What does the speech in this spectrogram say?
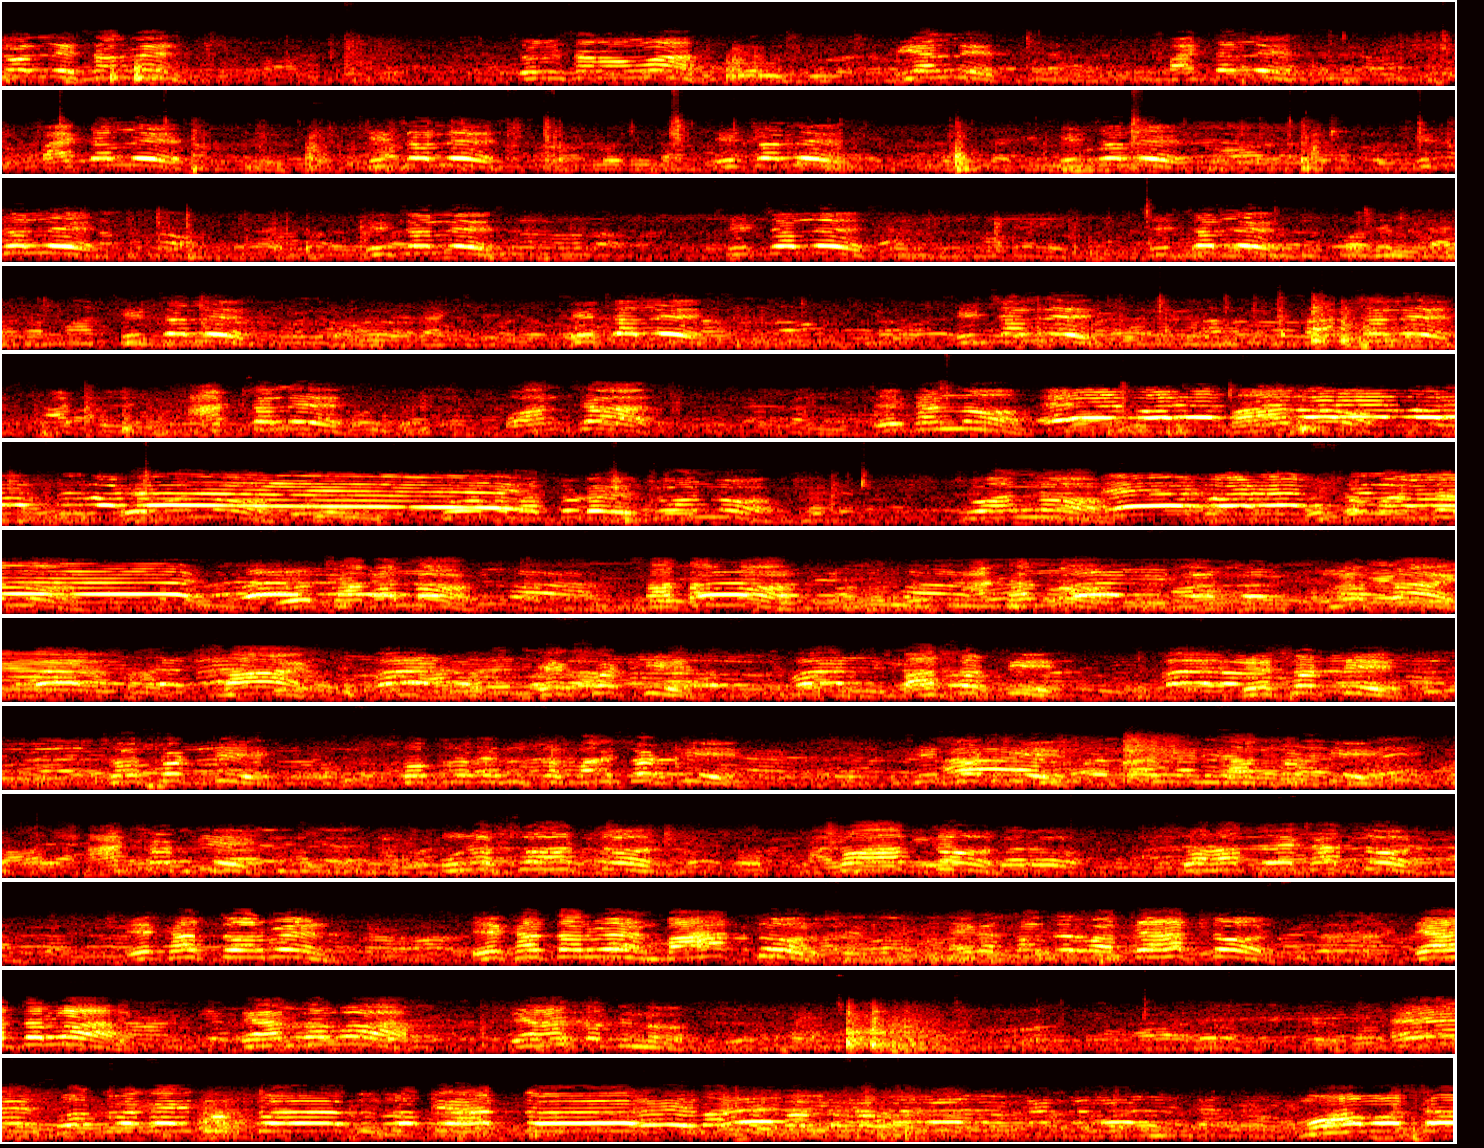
চল্লিশ আনবেন চল্লিশ মামা বিয়াল্লিশ পঁয়তাল্লিশ পঁয়তাল্লিশ ছিচল্লিশ ছিচল্লিশ ছিচল্লিশ ছিচল্লিশ ছিচল্লিশ ছিচল্লিশ ছিচল্লিশ ছিচল্লিশ ছিচল্লিশ ছিচল্লিশ সাতচল্লিশ আটচল্লিশ পঞ্চাশ একান্ন বাহান্ন চুয়ান্ন। চুয়ান্ন। দুশো পঞ্চান্ন। দুশো ছাপান্ন। সাতান্ন। আটান্ন উনষাট। ষাট। একষট্টি। বাষট্টি। তেষট্টি। চৌষট্টি। সতেরোকে দুশো পঁয়ষট্টি। ছেষট্টি। সাতষট্টি। আটষট্টি। উনসত্তর। চুয়াত্তর। চুয়াত্তর একাত্তর। একাত্তর বেন। একাত্তর বেন, বাহাত্তর। একাত্তর বা তেহাত্তর। তেহাত্তর বা তেহাত্তর বা তেহাত্তর তিন সতেরো গাই দুশো দুশো তেহাত্তর। মোহাম্মদ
